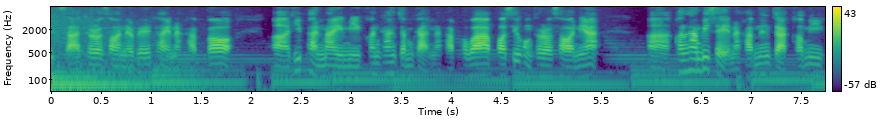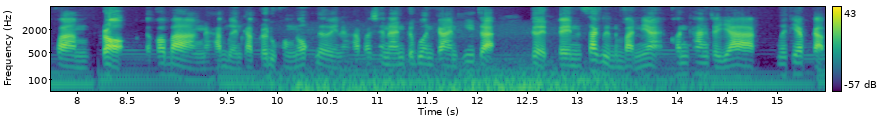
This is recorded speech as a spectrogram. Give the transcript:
ศึกษาเทโรซอร์ในประเทศไทยนะครับ ก็ที่ผ่านมายังมีค่อนข้างจำกัดนะครับ เพราะว่าฟอสซิลของเทโรซอร์เนี่ยค่อนข้างพิเศษนะครับ เนื่องจากเขามีความเปราะแล้วก็บางนะครับ เหมือนกับกระดูกของนกเลยนะครับ เพราะฉะนั้นกระบวนการที่จะ เกิดเป็นซากดึกดำบรรพ์เนี่ยค่อนข้างจะยากเมื่อเทียบกับ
